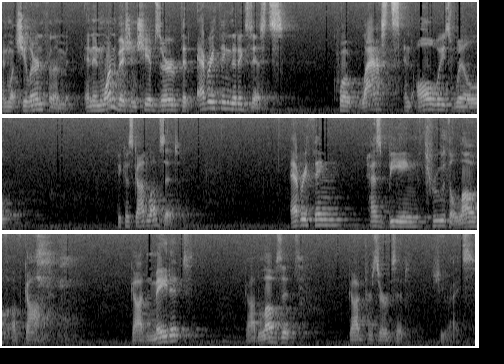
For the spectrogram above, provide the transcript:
and what she learned from them. And in one vision, she observed that everything that exists, quote, lasts and always will because God loves it. Everything has being through the love of God. God made it, God loves it, God preserves it, she writes.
